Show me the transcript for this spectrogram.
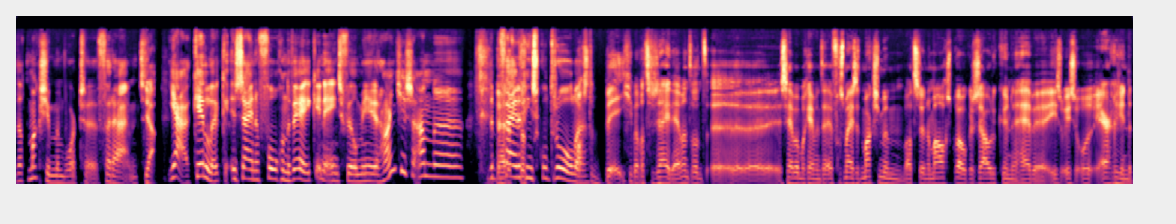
dat maximum wordt verruimd. Ja. ja, kennelijk zijn er volgende week ineens veel meer handjes aan de dat- beveiligingscontrole. Past een beetje bij wat ze zeiden. Hè? Want, want ze hebben op een gegeven moment... hè, Volgens mij is het maximum wat ze normaal gesproken zouden kunnen hebben... is, is ergens in de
